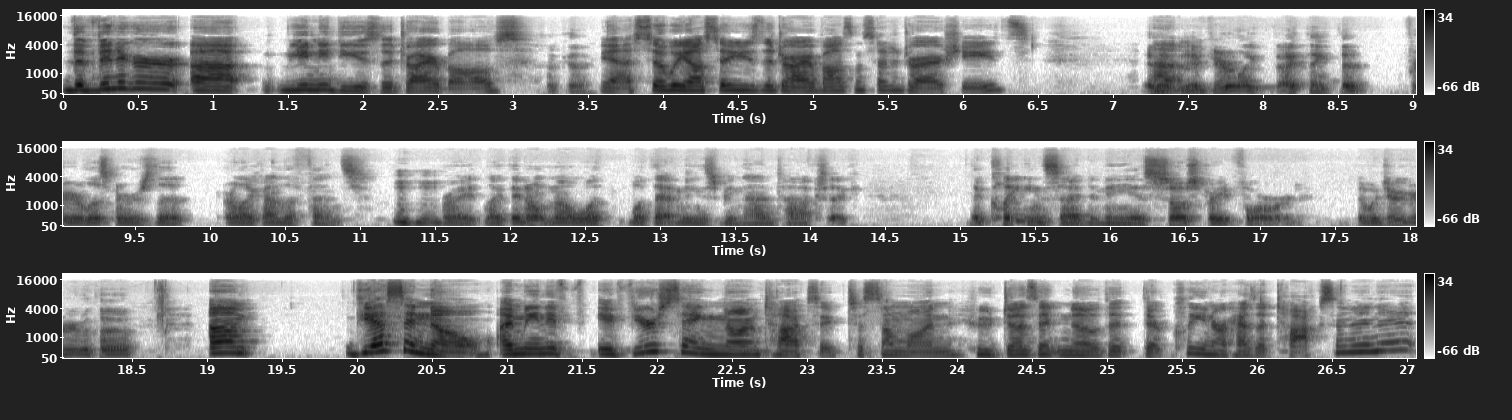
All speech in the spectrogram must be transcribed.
the vinegar, uh, you need to use the dryer balls. okay Yeah. So we also use the dryer balls instead of dryer sheets. and if- Um, if you're like i think that for your listeners that are like on the fence hmm right like they don't know what what that means to be non-toxic the cleaning side to me is so straightforward would you agree with that Um, yes and no. I mean, if if you're saying non-toxic to someone who doesn't know that their cleaner has a toxin in it,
